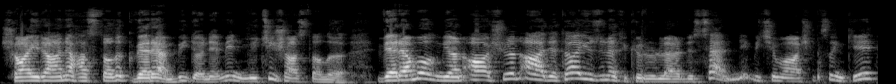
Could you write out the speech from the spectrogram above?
şairane hastalık verem bir dönemin müthiş hastalığı. Verem olmayan aşığın adeta yüzüne tükürürlerdi. Sen ne biçim aşıksın ki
